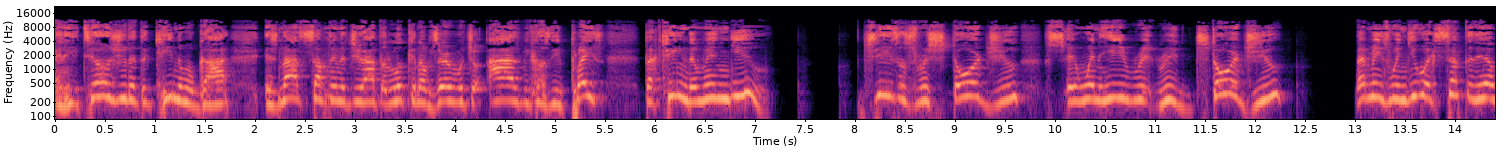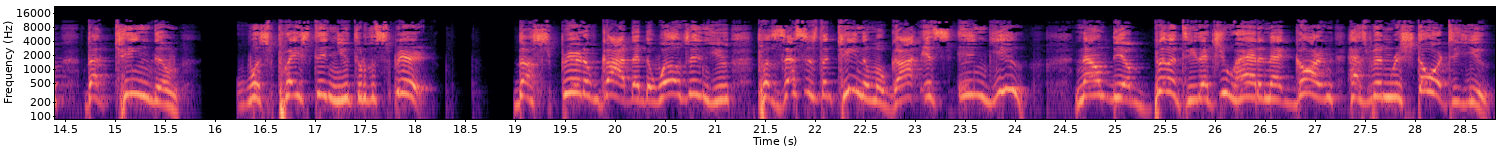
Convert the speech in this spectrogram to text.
And he tells you that the kingdom of God is not something that you have to look and observe with your eyes because he placed the kingdom in you. Jesus restored you. And when he re- restored you, that means when you accepted him, the kingdom was placed in you through the Spirit. The Spirit of God that dwells in you possesses the kingdom of God. It's in you. Now the ability that you had in that garden has been restored to you.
